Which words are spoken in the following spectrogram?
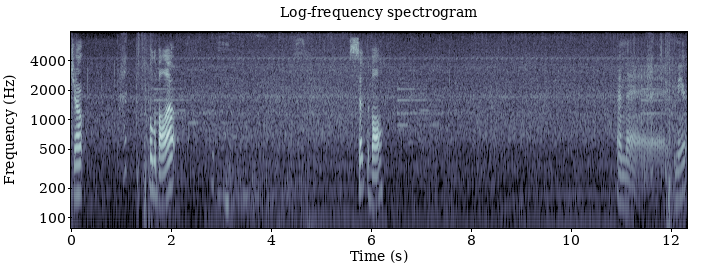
Jump. Pull the ball out. Set the ball. And then come here.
